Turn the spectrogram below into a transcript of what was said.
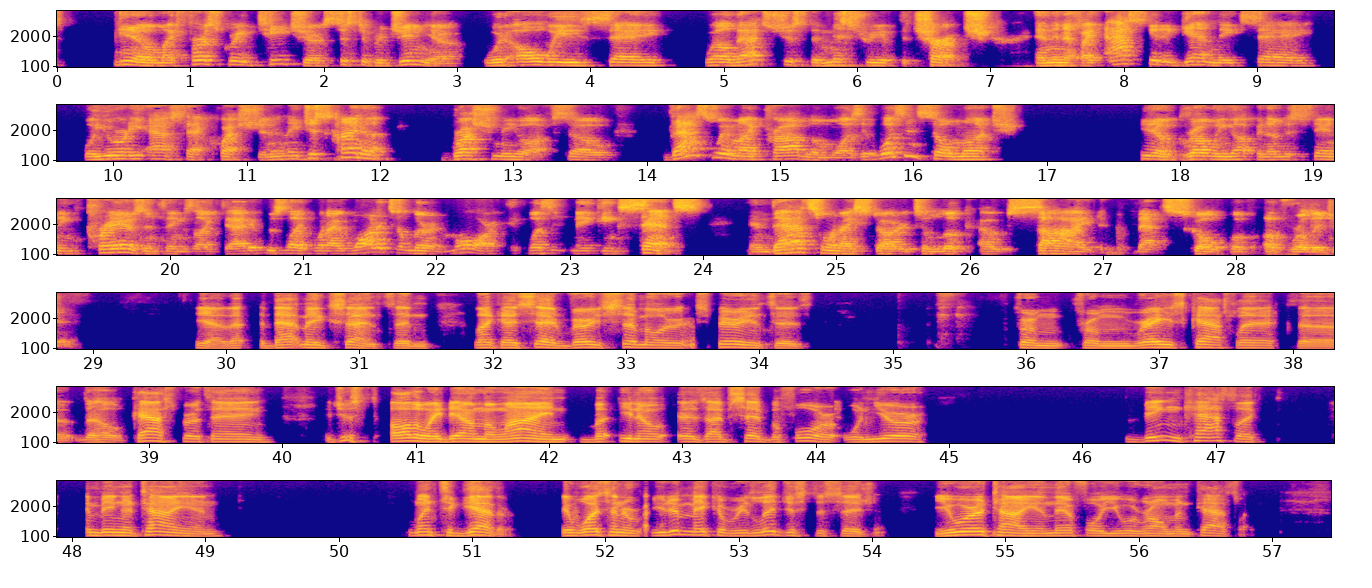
you know, my first grade teacher, Sister Virginia, would always say, well, that's just the mystery of the church. And then if I ask it again, they'd say, well, you already asked that question. And they just kind of brush me off. So that's where my problem was. It wasn't so much, you know, growing up and understanding prayers and things like that. It was like when I wanted to learn more, it wasn't making sense. And that's when I started to look outside that scope of, of religion. Yeah, that that makes sense. And like I said, very similar experiences from from raised Catholic, the the whole Casper thing, just all the way down the line. But you know, as I've said before, when you're being Catholic and being Italian went together. It wasn't a you didn't make a religious decision. You were Italian, therefore you were Roman Catholic.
